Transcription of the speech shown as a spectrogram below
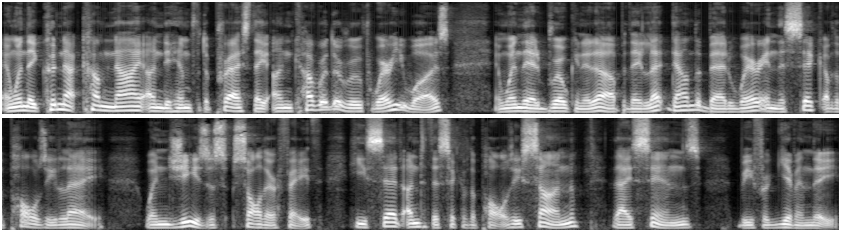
and when they could not come nigh unto him for the press, they uncovered the roof where he was. And when they had broken it up, they let down the bed wherein the sick of the palsy lay. When Jesus saw their faith, he said unto the sick of the palsy, Son, thy sins be forgiven thee.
